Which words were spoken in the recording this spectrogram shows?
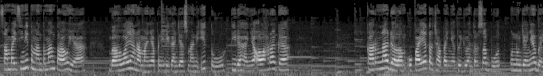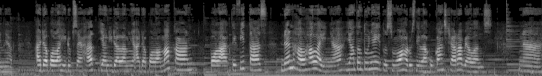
Sampai sini teman-teman tahu ya, bahwa yang namanya pendidikan jasmani itu tidak hanya olahraga. Karena dalam upaya tercapainya tujuan tersebut, penunjangnya banyak. Ada pola hidup sehat yang di dalamnya ada pola makan, pola aktivitas, dan hal-hal lainnya yang tentunya itu semua harus dilakukan secara balance. Nah,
